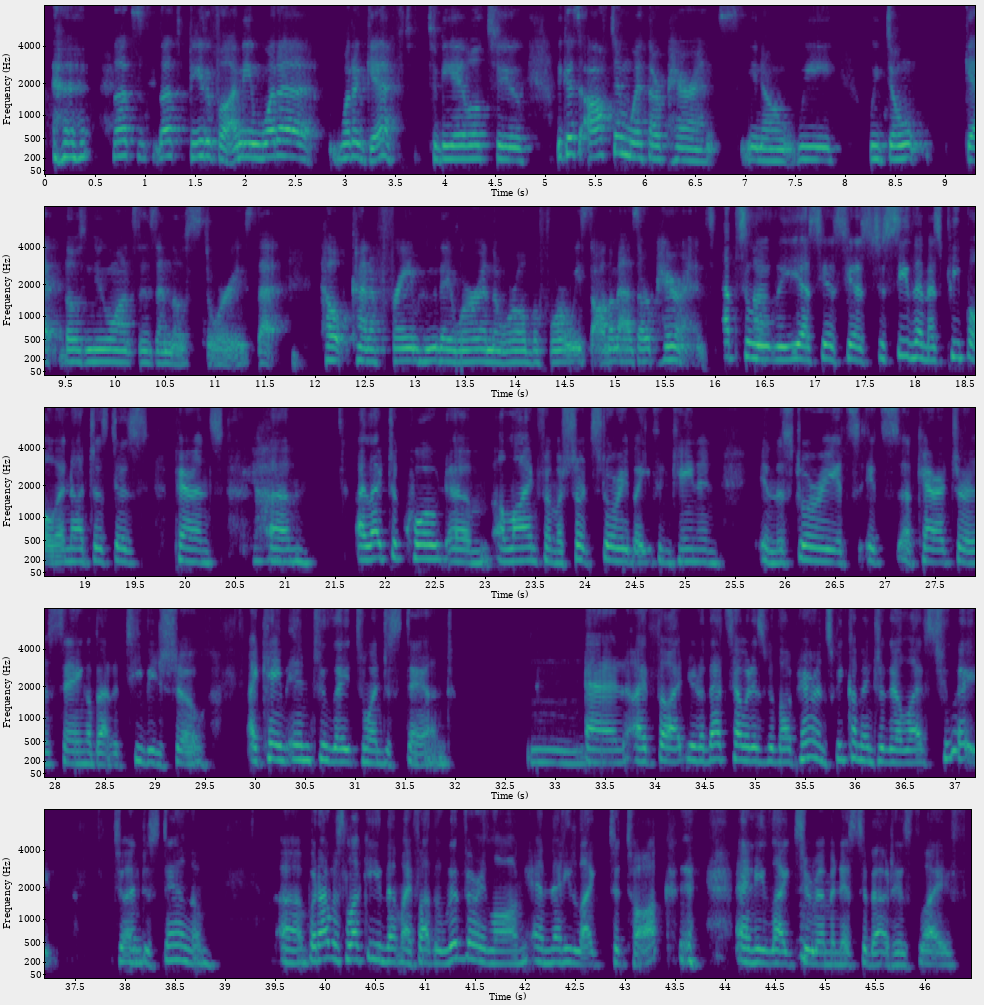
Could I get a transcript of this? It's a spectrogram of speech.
that's that's beautiful i mean what a what a gift to be able to because often with our parents you know we we don't get those nuances and those stories that help kind of frame who they were in the world before we saw them as our parents. Uh Absolutely. Uh, yes, yes, yes. To see them as people and not just as parents. Yeah. Um, I like to quote um, a line from a short story by Ethan Canin. In the story, it's it's a character saying about a TV show. I came in too late to understand. Mm. And I thought, you know, that's how it is with our parents. We come into their lives too late to understand them. Uh, but I was lucky that my father lived very long and that he liked to talk and he liked to mm-hmm. reminisce about his life.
